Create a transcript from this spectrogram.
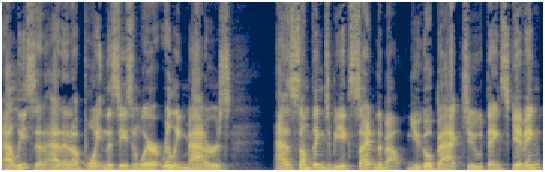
at least at, at a point in the season where it really matters, has something to be excited about. You go back to Thanksgiving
